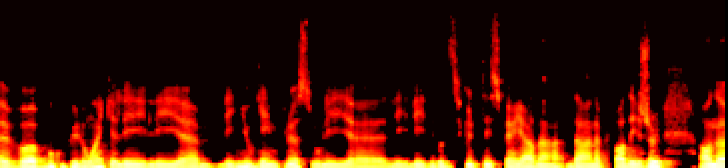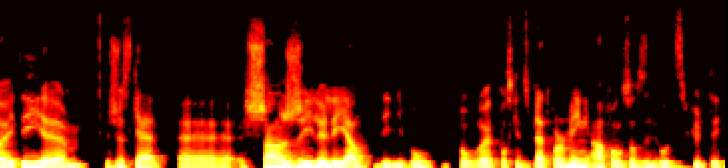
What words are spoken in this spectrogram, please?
va beaucoup plus loin que les, les, New Game Plus ou les, les, niveaux de difficulté supérieurs dans, dans, la plupart des jeux. On a été jusqu'à euh, changer le layout des niveaux pour, euh, pour ce qui est du platforming en fonction du niveau de difficulté.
